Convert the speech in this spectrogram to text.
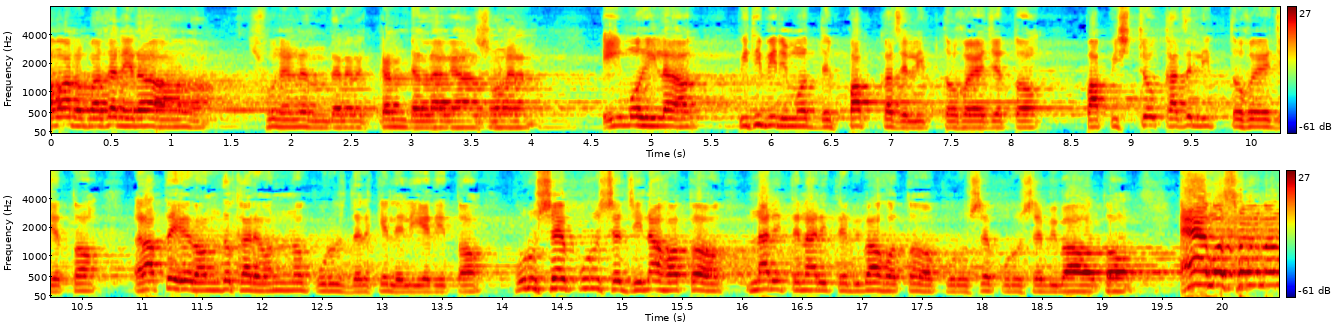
আমার বাজানেরা শুনে নেন, দেলের কান্ডা লাগা, শোনেন। এই মহিলা পৃথিবীর মধ্যে পাপ কাজে লিপ্ত হয়ে যেত। পাপিষ্ট কাজে লিপ্ত হয়ে যেত। রাতের অন্ধকারে অন্য পুরুষদেরকে লেলিয়ে দিত। পুরুষে পুরুষে জিনা হতো, নারীতে নারীতে বিবাহ হতো, পুরুষে পুরুষে বিবাহ হতো। এ মুসলমান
